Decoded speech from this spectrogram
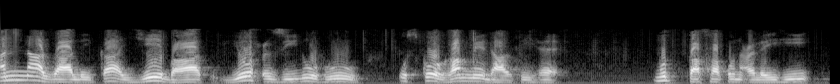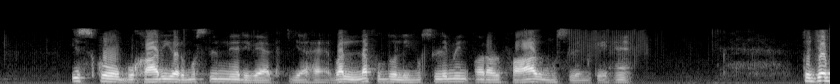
انا ظالی کا یہ بات یو حزینو ہو اس کو غم میں ڈالتی ہے۔ متفق علیہ، اس کو بخاری اور مسلم نے روایت کیا ہے۔ واللفظ لمسلم اور الفاظ مسلم کے ہیں۔ تو جب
